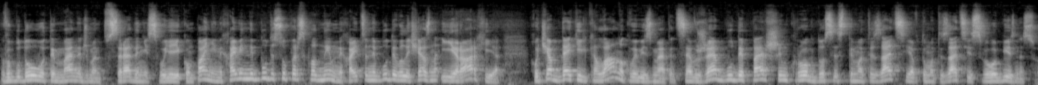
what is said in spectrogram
вибудовувати менеджмент всередині своєї компанії, нехай він не буде суперскладним, нехай це не буде величезна ієрархія. Хоча б декілька ланок ви візьмете, це вже буде першим крок до систематизації, автоматизації свого бізнесу.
